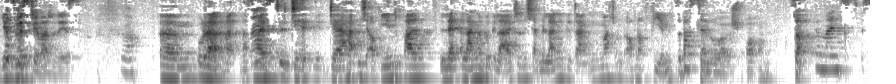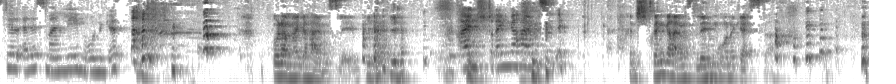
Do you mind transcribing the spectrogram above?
Jetzt wisst ihr, was es ist. Ja. Ähm, oder wa- was heißt, der, der hat mich auf jeden Fall lange begleitet. Ich habe mir lange Gedanken gemacht und auch noch viel mit Sebastian darüber gesprochen. So, Du meinst Still Alice, mein Leben ohne gestern? oder mein geheimes Leben. Ein streng geheimes Leben. Ein streng geheimes Leben ohne Gäste.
